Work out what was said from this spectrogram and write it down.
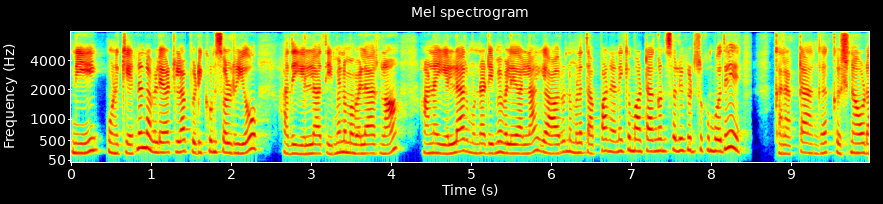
நீ உனக்கு என்னென்ன விளையாட்டுலாம் பிடிக்கும்னு சொல்கிறியோ அது எல்லாத்தையுமே நம்ம விளையாடலாம். ஆனால் எல்லார் முன்னாடியுமே விளையாடலாம். யாரும் நம்மளை தப்பாக நினைக்க மாட்டாங்கன்னு சொல்லிக்கிட்டு இருக்கும்போதே கரெக்டாக அங்கே கிருஷ்ணாவோட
